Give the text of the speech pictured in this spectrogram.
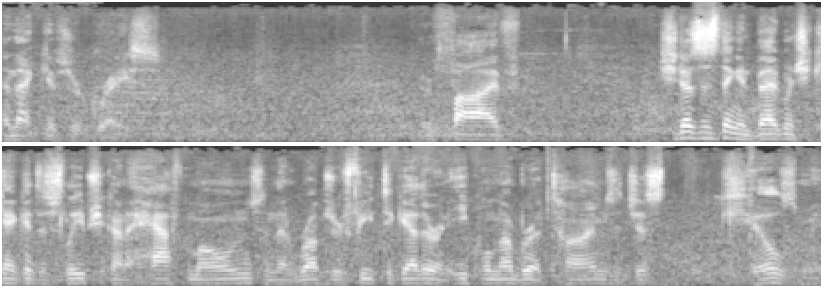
And that gives her grace. And five, she does this thing in bed when she can't get to sleep. She kind of half moans and then rubs her feet together an equal number of times. It just kills me.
